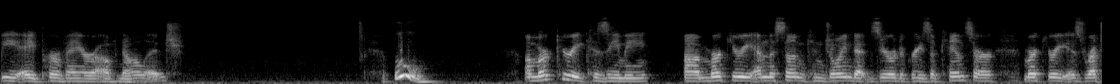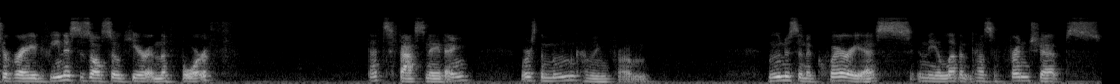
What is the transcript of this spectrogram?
be a purveyor of knowledge. Ooh, a Mercury Cazimi. Uh, Mercury and the Sun conjoined at zero degrees of Cancer. Mercury is retrograde. Venus is also here in the fourth. That's fascinating. Where's the moon coming from? Moon is in Aquarius in the 11th house of friendships,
